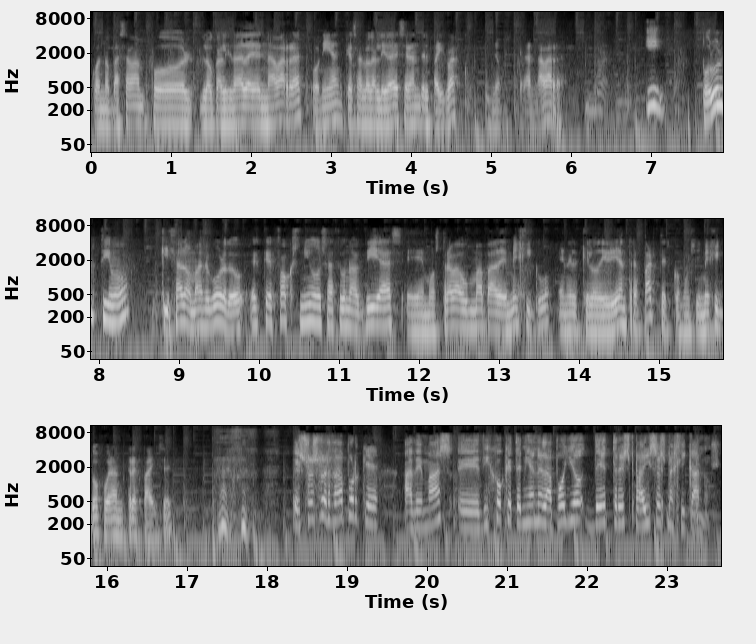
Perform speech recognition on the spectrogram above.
cuando pasaban por localidades navarras, ponían que esas localidades eran del País Vasco. Y no, eran navarras. Y, por último, quizá lo más gordo, es que Fox News hace unos días eh, mostraba un mapa de México en el que lo dividía en tres partes, como si México fueran tres países. Eso es verdad porque además eh, dijo que tenían el apoyo de tres países mexicanos.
